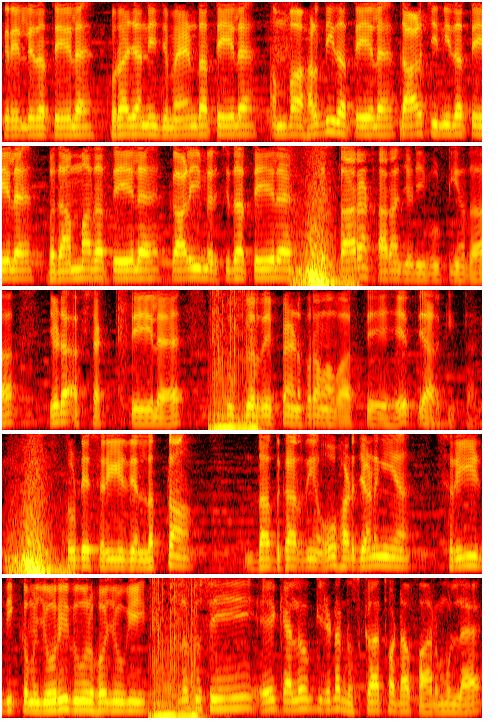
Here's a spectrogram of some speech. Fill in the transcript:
ਕਰੇਲੇ ਦਾ ਤੇਲ ਹੈ, ਖੁਰਾਜਾਨੀ ਜਮੈਣ ਦਾ ਤੇਲ ਹੈ, ਅੰਬਾ ਹਲਦੀ ਦਾ ਤੇਲ ਹੈ ਦਾਲਚੀਨੀ ਦਾ ਤੇਲ ਹੈ, ਬਦਾਮਾਂ ਦਾ ਤੇਲ ਹੈ, ਕਾਲੀ ਮਿਰਚ ਦਾ ਤੇਲ ਹੈ। ਇਹ 17 18 ਜੜੀ ਬੂਟੀਆਂ ਦਾ ਜਿਹੜਾ ਐਕਸਟ੍ਰੈਕਟ ਤੇਲ ਹੈ, ਸ਼ੂਗਰ ਦੇ ਭੈਣ ਭਰਾਵਾਂ ਵਾਸਤੇ ਇਹ ਤਿਆਰ ਕੀਤਾ ਗਿਆ। ਤੁਹਾਡੇ ਸਰੀਰ ਦੀਆਂ ਲੱਤਾਂ ਦਰਦ ਕਰਦੀਆਂ, ਉਹ ਹਟ ਜਾਣਗੀਆਂ। ਸਰੀਰ ਦੀ ਕਮਜ਼ੋਰੀ ਦੂਰ ਹੋ ਜਾਊਗੀ ਮਤਲਬ ਤੁਸੀਂ ਇਹ ਕਹਿ ਲਓ ਕਿ ਜਿਹੜਾ ਨੁਸਖਾ ਤੁਹਾਡਾ ਫਾਰਮੂਲਾ ਹੈ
